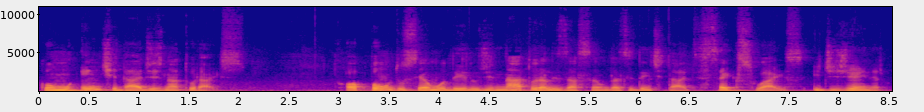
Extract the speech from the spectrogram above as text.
como entidades naturais. Opondo-se ao modelo de naturalização das identidades sexuais e de gênero,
